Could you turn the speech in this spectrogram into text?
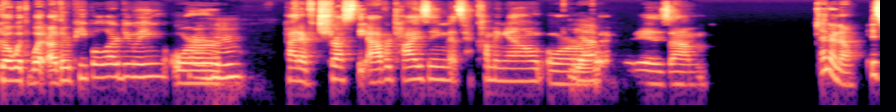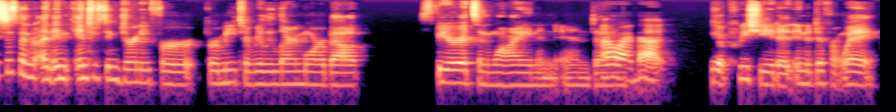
go with what other people are doing or Mhm. kind of trust the advertising that's coming out or Yep. whatever it is. Um, I don't know. It's just been an in- interesting journey for for me to really learn more about spirits and wine and and um, Oh, I bet. to appreciate it in a different way.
